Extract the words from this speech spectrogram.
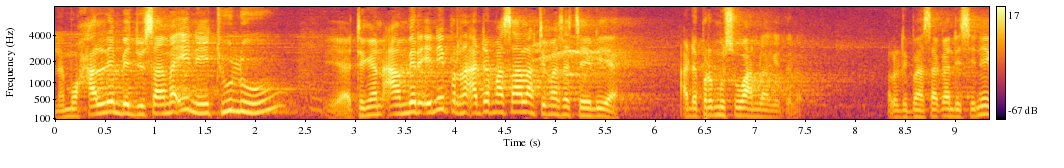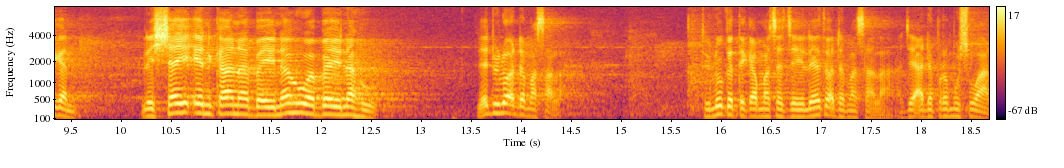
Nah Muhallim bin Jusamah ini dulu ya dengan Amir ini pernah ada masalah di masa jahiliyah. Ada permusuhan lah gitu loh. Kalau dibahasakan di sini kan li kana bainahu wa bainahu. Ya dulu ada masalah. Dulu ketika masa jahiliyah itu ada masalah, jadi ada permusuhan.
